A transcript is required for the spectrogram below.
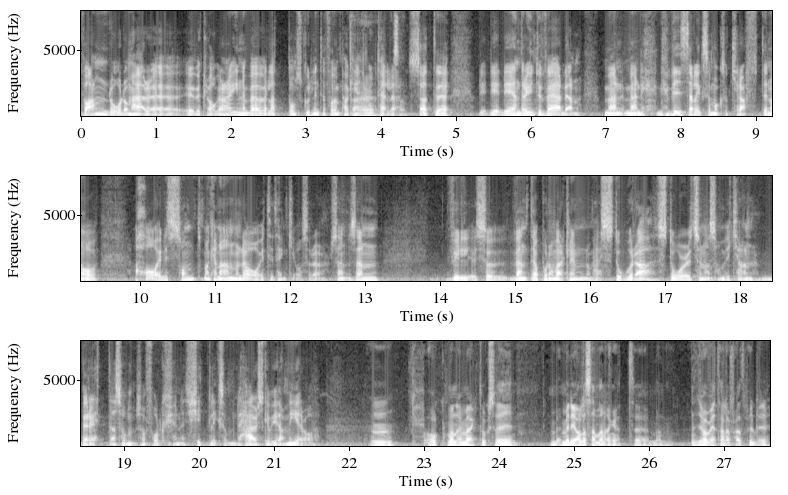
vann då, de här eh, överklagarna, innebär väl att de skulle inte få en parkeringsbot heller. Så att, eh, det, det, ändrar ju inte världen. Men, men det, det, visar liksom också kraften av, jaha, är det sånt man kan använda AI till, tänker jag. Sådär. Sen, sen vill, så väntar jag på de, verkligen, de här stora storiesarna som vi kan berätta som, som folk känner, shit, liksom, det här ska vi göra mer av. Mm. Och man har märkt också i mediala sammanhanget, eh, man, jag vet i alla fall att vi blir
